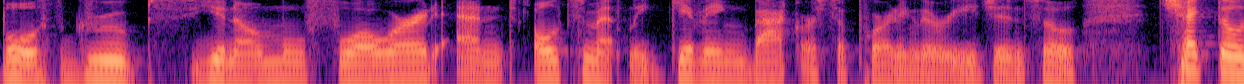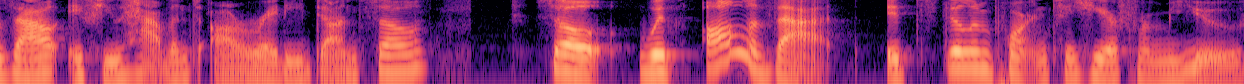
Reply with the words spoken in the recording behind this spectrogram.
both groups, you know, move forward and ultimately giving back or supporting the region. So check those out if you haven't already done so. So, with all of that, it's still important to hear from you.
